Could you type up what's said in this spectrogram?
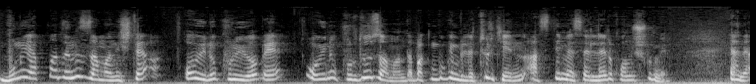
bunu yapmadığınız zaman işte oyunu kuruyor ve oyunu kurduğu zaman da bakın bugün bile Türkiye'nin asli meseleleri konuşulmuyor. Yani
